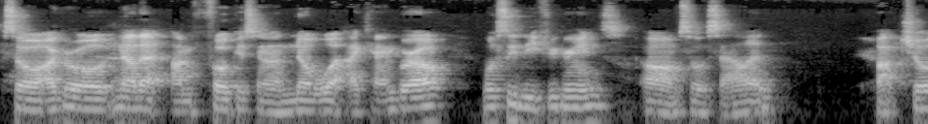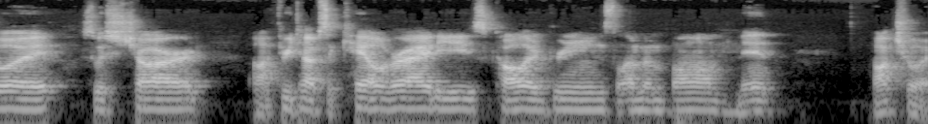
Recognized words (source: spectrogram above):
So I grow now that I'm focusing on know what I can grow. Mostly leafy greens. Um, so salad, bok choy, Swiss chard, uh, three types of kale varieties, collard greens, lemon balm, mint, bok choy,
